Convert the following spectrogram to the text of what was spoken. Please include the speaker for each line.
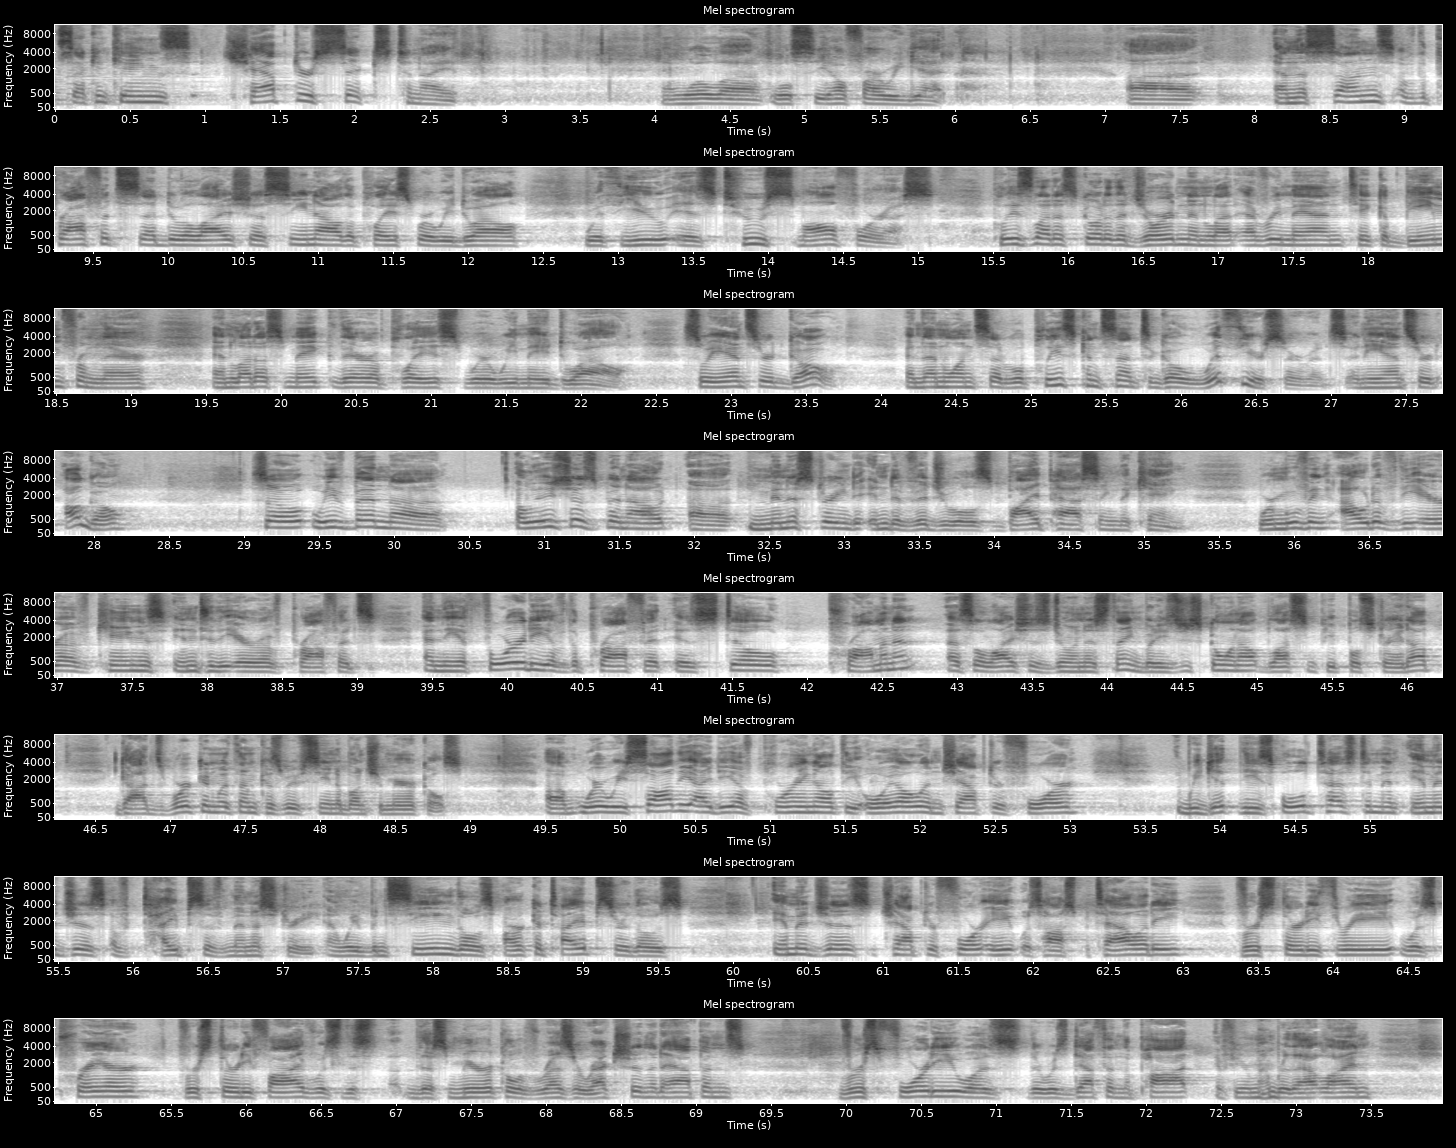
Speaker 1: Second Kings chapter six tonight, and we'll uh, we'll see how far we get. Uh, and the sons of the prophets said to Elisha, "See now, the place where we dwell with you is too small for us. Please let us go to the Jordan and let every man take a beam from there, and let us make there a place where we may dwell." So he answered, "Go." And then one said, Well, please consent to go with your servants. And he answered, I'll go. So we've been, uh, Elisha's been out uh, ministering to individuals, bypassing the king. We're moving out of the era of kings into the era of prophets, and the authority of the prophet is still prominent as Elisha's doing his thing, but he's just going out blessing people straight up. God's working with them because we've seen a bunch of miracles. Um, where we saw the idea of pouring out the oil in chapter 4, we get these Old Testament images of types of ministry, and we've been seeing those archetypes or those images. Chapter 4 8 was hospitality, verse 33 was prayer, verse 35 was this, this miracle of resurrection that happens. Verse 40 was there was death in the pot, if you remember that line.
